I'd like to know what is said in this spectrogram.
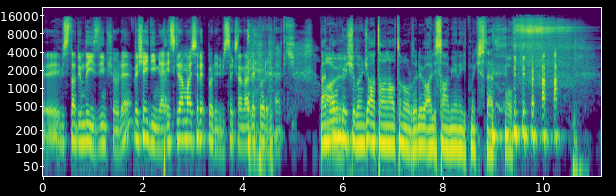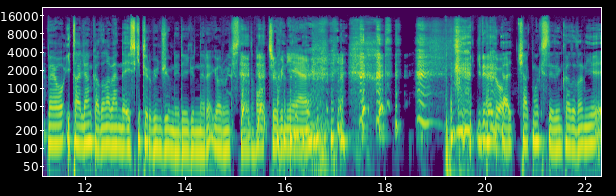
E, bir stadyumda izleyeyim şöyle. Ve şey diyeyim yani eskiden maçlar hep böyleydi. Biz 80'lerde hep böyle giderdik. Ben de Abi. 15 yıl önce Atahan Altınordu ile ve Ali Sami Yen'e gitmek isterdim. Of. ve o İtalyan kadına ben de eski tribüncüyüm dediği günleri görmek isterdim. Old Tribunier. Gidilerdi o. ya, çakmak istediğin kadına niye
